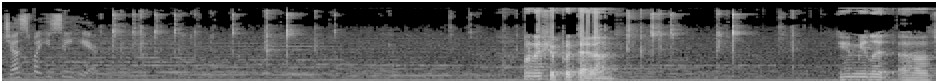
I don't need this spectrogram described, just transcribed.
just what you see here. Oh, and I should put that on. Amulet of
